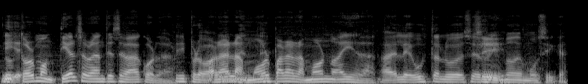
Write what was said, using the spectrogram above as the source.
Doctor Montiel seguramente se va a acordar. para el amor, para el amor no hay edad. A él le gusta luego ese ritmo de música.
